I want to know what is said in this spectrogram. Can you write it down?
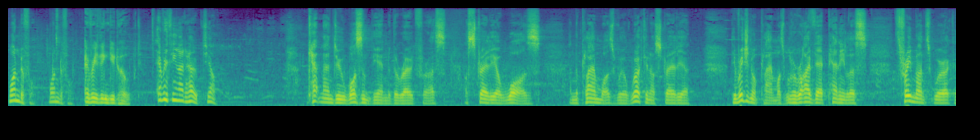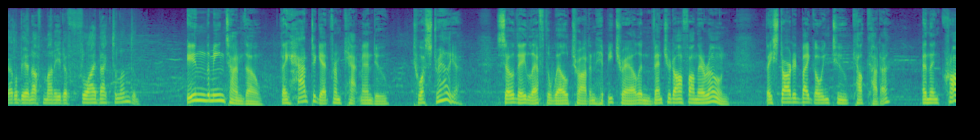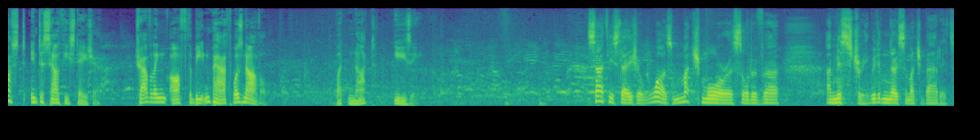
wonderful, wonderful. Everything you'd hoped. Everything I'd hoped, yeah. Kathmandu wasn't the end of the road for us. Australia was. And the plan was we'll work in Australia. The original plan was we'll arrive there penniless, three months' work, that'll be enough money to fly back to London. In the meantime, though, they had to get from Kathmandu to Australia. So they left the well trodden hippie trail and ventured off on their own. They started by going to Calcutta and then crossed into Southeast Asia. Traveling off the beaten path was novel, but not easy. Southeast Asia was much more a sort of uh, a mystery. We didn't know so much about it.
